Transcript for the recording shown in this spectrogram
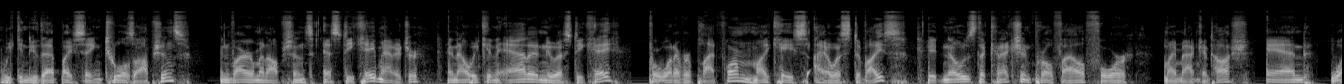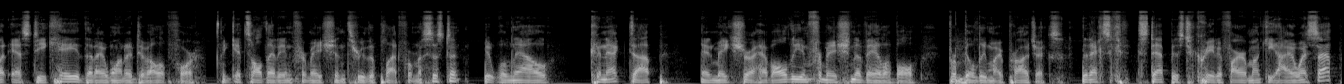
We can do that by saying Tools Options, Environment Options, SDK Manager, and now we can add a new SDK for whatever platform, my case, iOS device. It knows the connection profile for my Macintosh and what SDK that I want to develop for. It gets all that information through the Platform Assistant. It will now connect up and make sure I have all the information available for building my projects. The next step is to create a FireMonkey iOS app,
